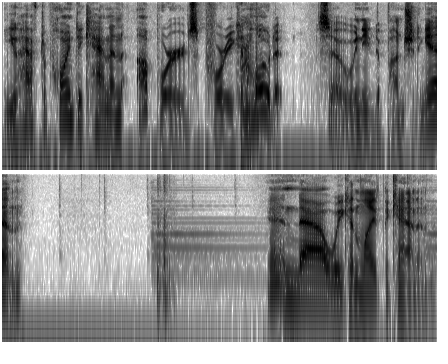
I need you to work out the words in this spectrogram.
you have to point a cannon upwards before you can load it, so we need to punch it again. And now we can light the cannon.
